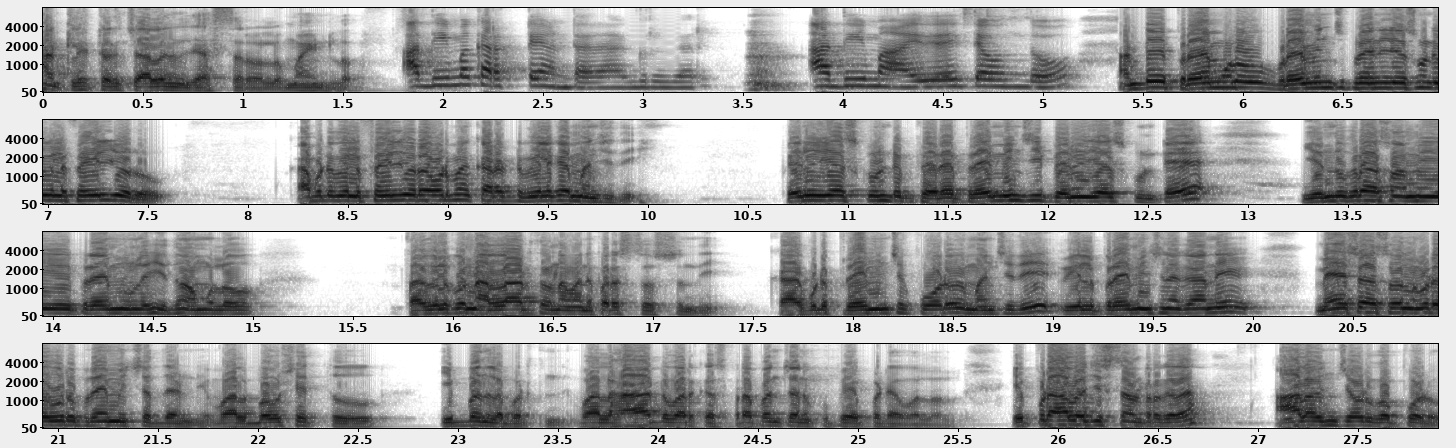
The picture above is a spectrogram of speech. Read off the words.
అట్లా ఛాలెంజ్ చేస్తారు వాళ్ళు మైండ్లో ఆ ధీమా కరెక్టే అంటారా గురుగారు. ధీమా ఏదైతే ఉందో అంటే ప్రేమలు ప్రేమించి ప్రేమ చేసుకుంటే వీళ్ళు ఫెయిల్యూర్ కాబట్టి వీళ్ళు ఫెయిల్యూర్ అవ్వడమే కరెక్ట్ వీళ్ళకే మంచిది. పెళ్ళి చేసుకుంటే ప్రే- ప్రేమించి పెళ్ళి చేసుకుంటే ఎందుకురా స్వామి ప్రేమలు ఈ దోమలు? తగులుకొని అల్లాడుతున్నాం అనే పరిస్థితి వస్తుంది. కాబట్టి ప్రేమించకపోవడమే మంచిది. వీళ్ళు ప్రేమించినా కానీ మేషాసులను కూడా ఎవరు ప్రేమించొద్దండి. వాళ్ళ భవిష్యత్తు ఇబ్బందులు పడుతుంది. వాళ్ళ హార్డ్ వర్కర్స్ ప్రపంచానికి ఉపయోగపడే వాళ్ళు ఎప్పుడు ఆలోచిస్తూ ఉంటారు కదా? ఆలోచించేవాడు గొప్పోడు.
